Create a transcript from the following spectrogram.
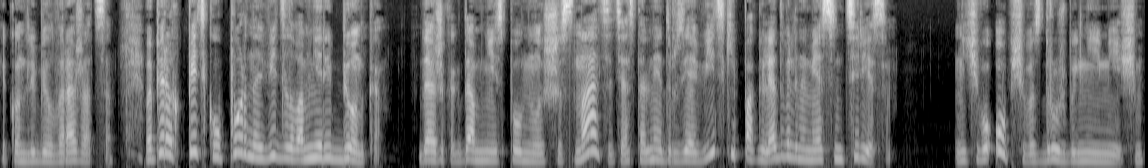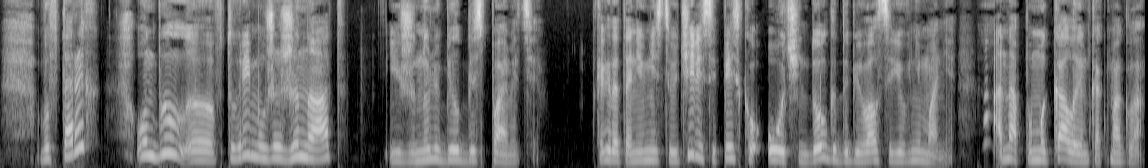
как он любил выражаться. Во-первых, Петька упорно видел во мне ребенка. Даже когда мне исполнилось 16, остальные друзья Витьки поглядывали на меня с интересом. Ничего общего с дружбой не имеющим. Во-вторых, он был э, в то время уже женат и жену любил без памяти. Когда-то они вместе учились, и Петька очень долго добивался ее внимания. Она помыкала им как могла.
